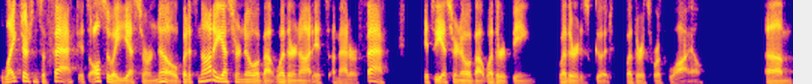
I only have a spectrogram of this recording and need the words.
like judgments of fact, it's also a yes or no, but it's not a yes or no about whether or not it's a matter of fact. It's a yes or no about whether it being whether it is good, whether it's worthwhile. Um,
